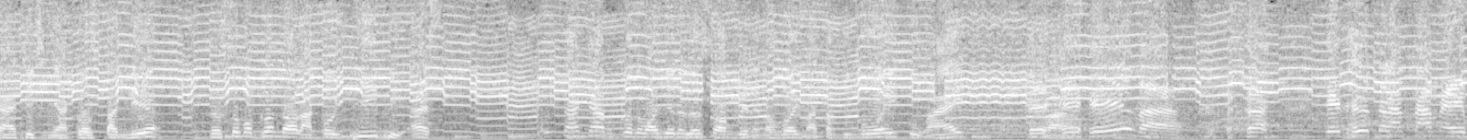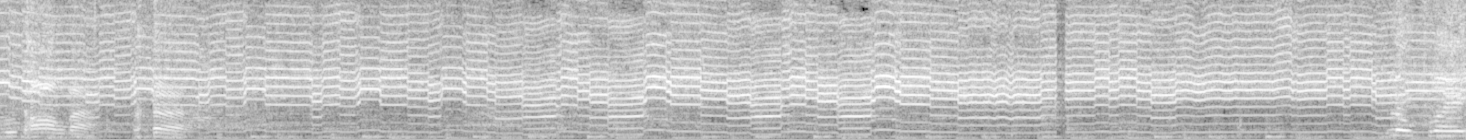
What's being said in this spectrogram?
ចាជាសញ្ញាក្រូស្តាញ់នេះនិងសូមអរគុណដល់អាគុយ PPS ការការប្រកួតរបស់យើងនៅលើសងវានៅនោះវិញបាទទឹកទី1គូឯកបាទគេធ្វើត្រាប់តាមអេវូថងបាទ លោកឆ្វេង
